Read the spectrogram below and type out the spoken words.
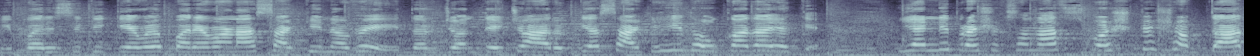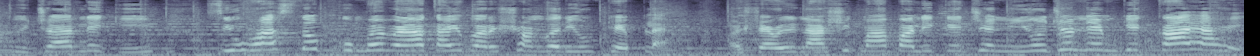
ही परिस्थिती केवळ पर्यावरणासाठी नव्हे तर जनतेच्या आरोग्यासाठीही धोकादायक आहे. यांनी प्रशासनात स्पष्ट शब्दात विचारले की सिंहस्थ कुंभमेळा काही वर्षांवर येऊन ठेपलाय. अशावेळी नाशिक महापालिकेचे नियोजन नेमके काय आहे?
